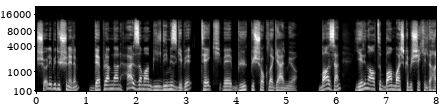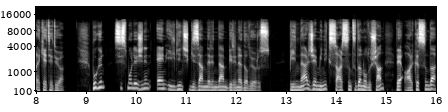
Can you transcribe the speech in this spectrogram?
Şöyle bir düşünelim. Depremden her zaman bildiğimiz gibi tek ve büyük bir şokla gelmiyor. Bazen yerin altı bambaşka bir şekilde hareket ediyor. Bugün sismolojinin en ilginç gizemlerinden birine dalıyoruz. Binlerce minik sarsıntıdan oluşan ve arkasında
